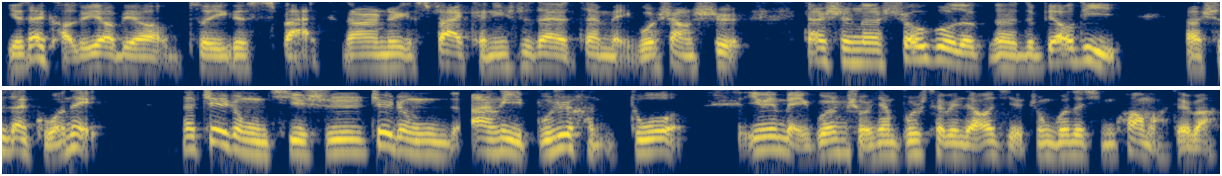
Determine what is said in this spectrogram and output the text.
也在考虑要不要做一个 SPAC，当然这个 SPAC 肯定是在在美国上市，但是呢，收购的呃的标的呃是在国内。那这种其实这种案例不是很多，因为美国人首先不是特别了解中国的情况嘛，对吧？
